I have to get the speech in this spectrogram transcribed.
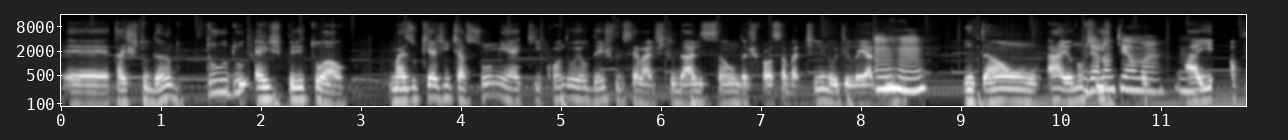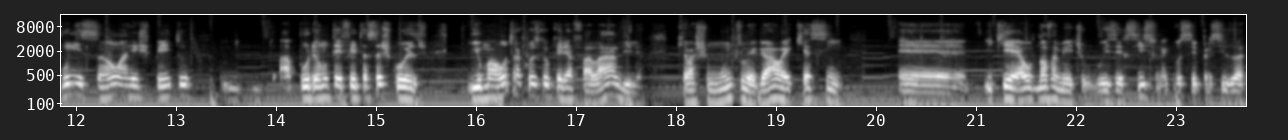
está é, tá estudando, tudo é espiritual. Mas o que a gente assume é que quando eu deixo de, sei lá, de estudar a lição da escola sabatina ou de ler a Bíblia, uhum. então, ah, eu não Já fiz, não tem uma. Uhum. Aí a punição a respeito a, por eu não ter feito essas coisas. E uma outra coisa que eu queria falar, Lilia, que eu acho muito legal, é que assim, é, e que é novamente o exercício, né, que você precisa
